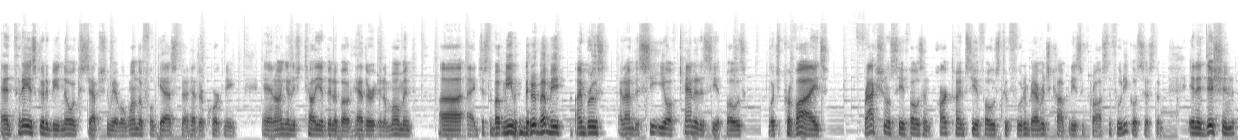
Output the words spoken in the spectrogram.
And today is going to be no exception. We have a wonderful guest, uh, Heather Courtney. And I'm going to tell you a bit about Heather in a moment. Uh, just about me, a bit about me. I'm Bruce, and I'm the CEO of Canada CFOs, which provides fractional CFOs and part-time CFOs to food and beverage companies across the food ecosystem. In addition,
